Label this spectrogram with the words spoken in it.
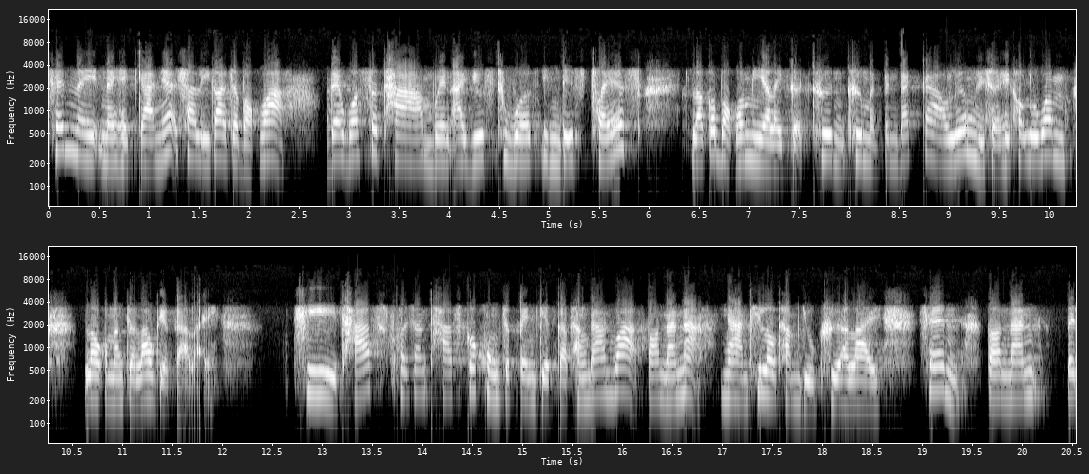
เช่นในในเหตุการณ์เนี้ยชาลีก็อาจจะบอกว่า there was a time when I used to work in this place แล้วก็บอกว่ามีอะไรเกิดขึ้น คือเหมือนเป็น background เรื่องเฉยๆให้เขารู้ว่าเรากำลังจะเล่าเกี่ยวกับอะไร ที task เพราะฉะนั้น task ก็คงจะเป็นเกี่ยวกับทางด้านว่า ตอนนั้นน่ะงานที่เราทำอยู่คืออะไร เช่น ตอนนั้นเป็น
